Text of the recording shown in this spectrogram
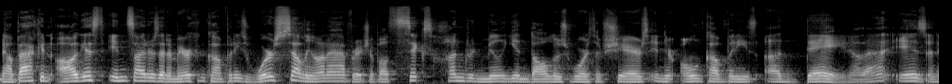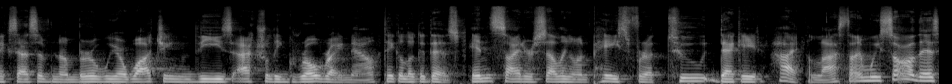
Now, back in August, insiders at American companies were selling on average about $600 million worth of shares in their own companies a day. Now, that is an excessive number. We are watching these actually grow right now. Take a look at this. insider selling on pace for a two decade high. The last time we saw this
